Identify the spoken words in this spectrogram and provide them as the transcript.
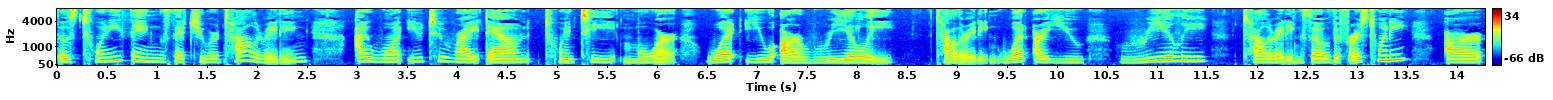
those 20 things that you are tolerating, I want you to write down 20 more. What you are really tolerating? What are you really tolerating? So the first 20 are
